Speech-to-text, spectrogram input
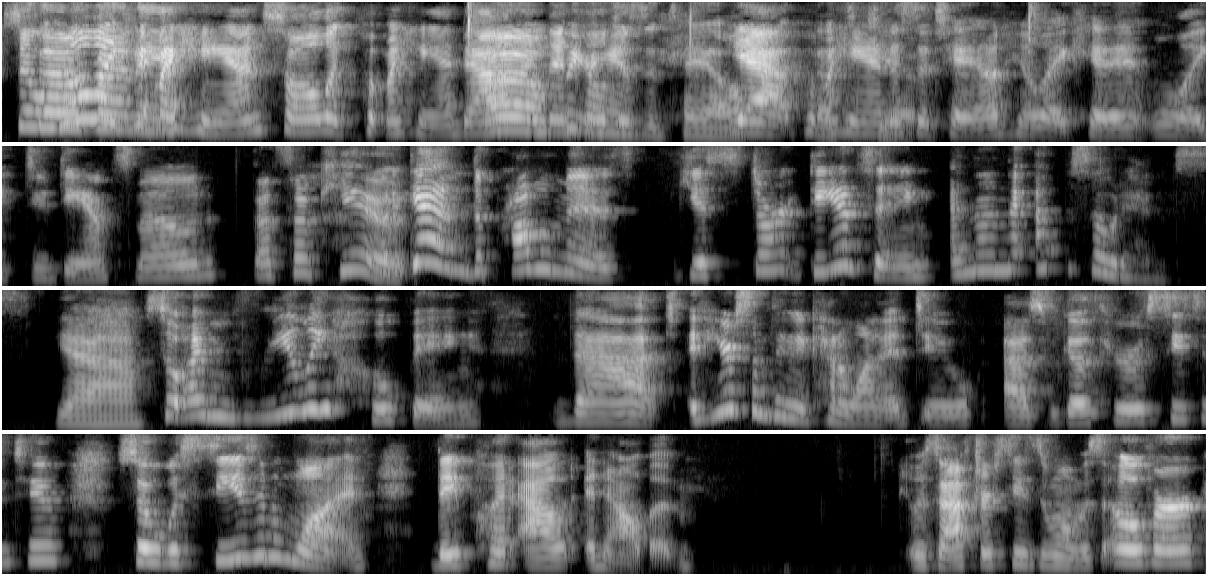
So, So he'll like hit my hand. So I'll like put my hand out Oh, and then put your he'll hand just as a tail. yeah, put That's my hand as a tail and he'll like hit it and we'll like do dance mode. That's so cute. But again, the problem is you start dancing and then the episode ends. yeah. So I'm really hoping that, and here's something I kind of want to do as we go through season two. So with season one, they put out an album. It was after season one was over.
